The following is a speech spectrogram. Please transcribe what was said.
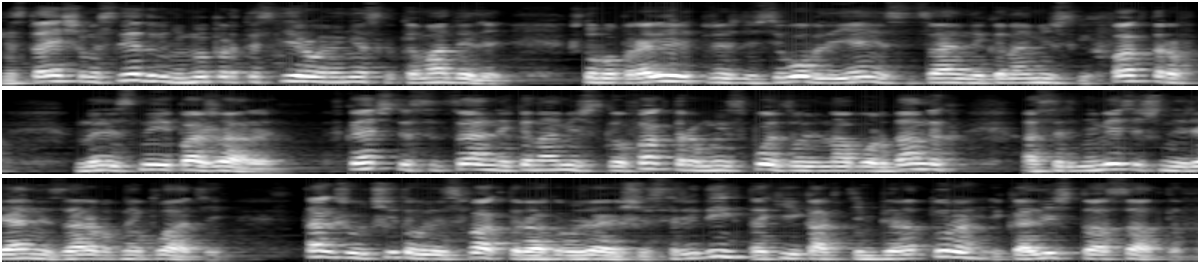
В настоящем исследовании мы протестировали несколько моделей, чтобы проверить прежде всего влияние социально-экономических факторов на лесные пожары. В качестве социально-экономического фактора мы использовали набор данных о среднемесячной реальной заработной плате. Также учитывались факторы окружающей среды, такие как температура и количество осадков,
